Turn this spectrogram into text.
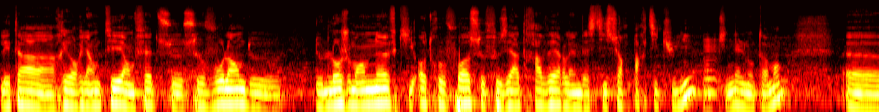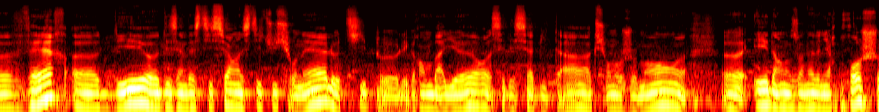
l'État a réorienté en fait ce volant de, de logements neufs qui autrefois se faisaient à travers l'investisseur particulier, mm. Pinel notamment, euh, vers euh, des, euh, des, investisseurs institutionnels, type les grands bailleurs, CDC Habitat, Action Logement, et dans un avenir proche,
